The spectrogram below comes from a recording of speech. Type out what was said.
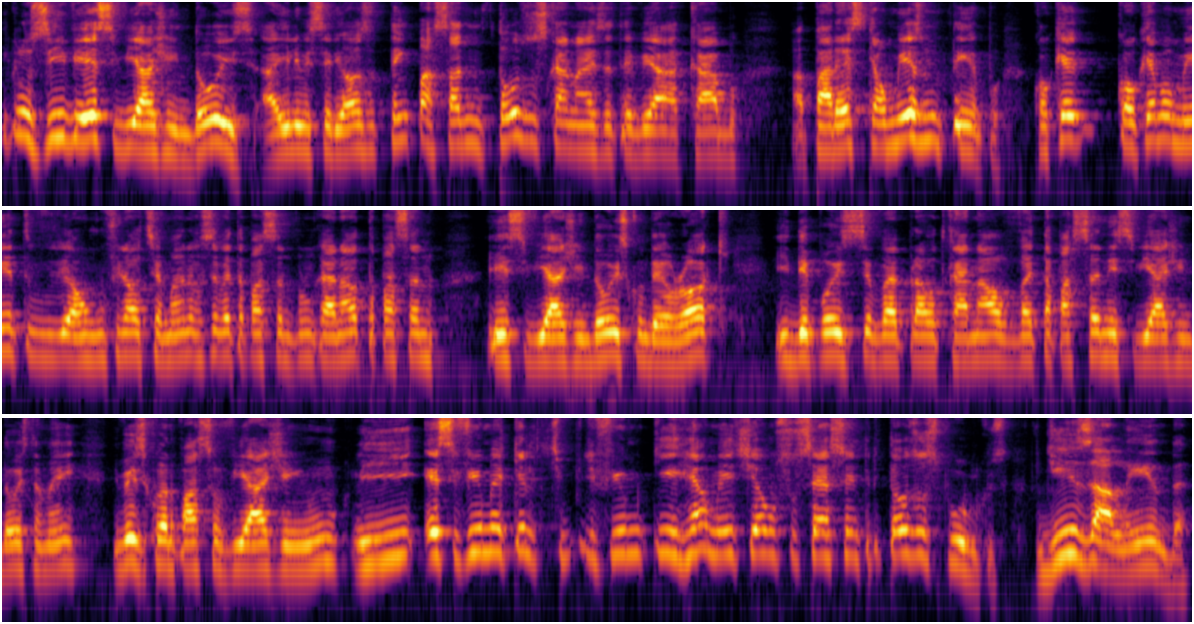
Inclusive, esse Viagem 2, A Ilha Misteriosa, tem passado em todos os canais da TV a cabo Parece que ao mesmo tempo, qualquer, qualquer momento, algum final de semana, você vai estar tá passando por um canal, tá passando esse Viagem 2 com The Rock, e depois você vai para outro canal, vai estar tá passando esse Viagem 2 também. De vez em quando passa o Viagem 1. E esse filme é aquele tipo de filme que realmente é um sucesso entre todos os públicos. Diz a lenda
